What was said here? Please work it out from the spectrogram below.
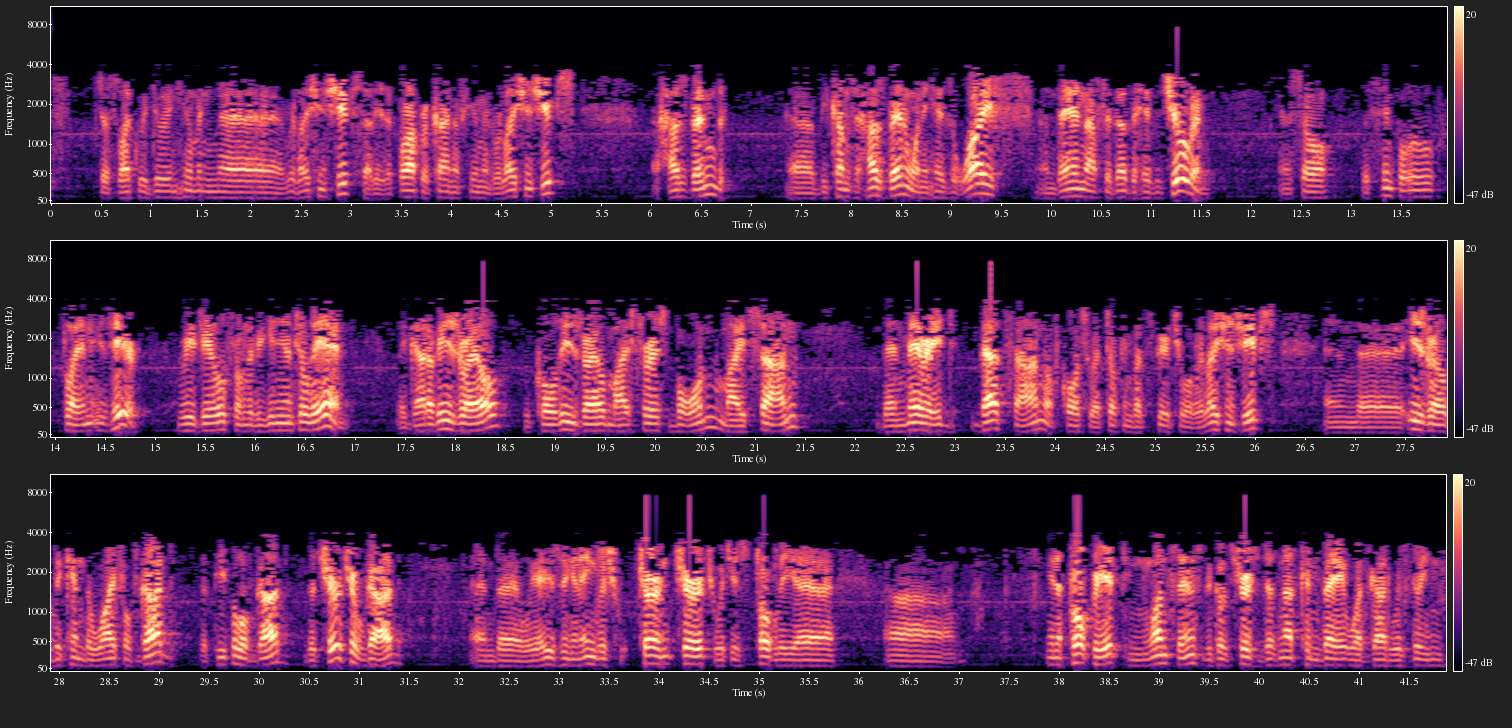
just like we do in human uh, relationships, that is a proper kind of human relationships, a husband uh, becomes a husband when he has a wife, and then after that they have the children. And so the simple plan is here, revealed from the beginning until the end. The God of Israel, who called Israel my firstborn, my son, then married that son. Of course, we're talking about spiritual relationships. And uh, Israel became the wife of God, the people of God, the church of God. And uh, we are using an English term, church, which is totally uh, uh inappropriate in one sense because church does not convey what God was doing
